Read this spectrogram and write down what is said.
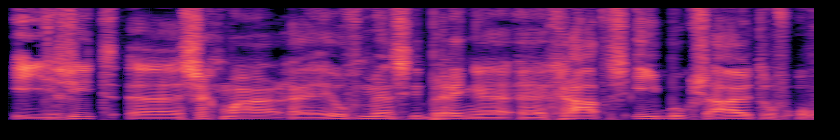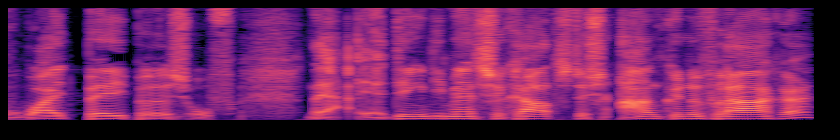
je ziet, uh, zeg maar, uh, heel veel mensen die brengen uh, gratis e-books uit of, of whitepapers of nou ja, dingen die mensen gratis dus aan kunnen vragen.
